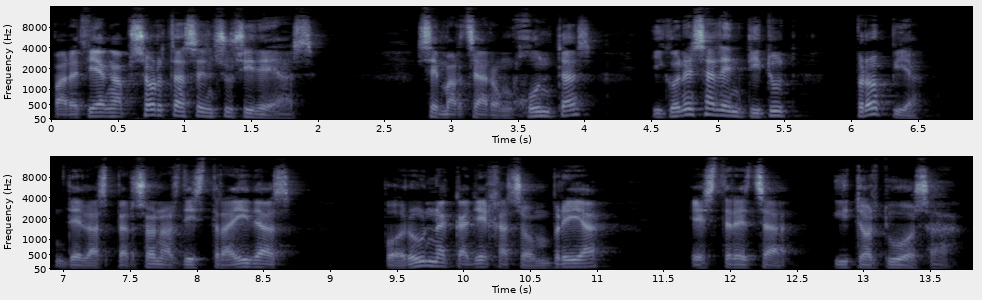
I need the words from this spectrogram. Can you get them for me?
parecían absortas en sus ideas. Se marcharon juntas y con esa lentitud propia de las personas distraídas por una calleja sombría, estrecha y tortuosa.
